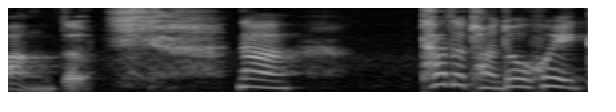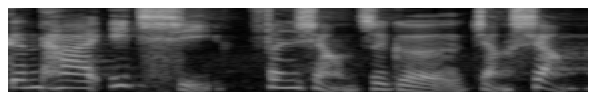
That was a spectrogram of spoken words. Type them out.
棒的。那他的团队会跟他一起分享这个奖项。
